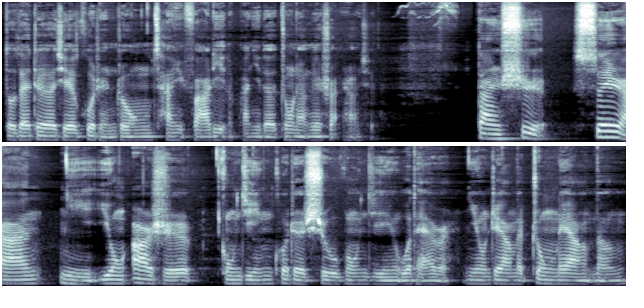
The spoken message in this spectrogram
都在这些过程中参与发力了，把你的重量给甩上去。但是，虽然你用二十公斤或者十五公斤，whatever，你用这样的重量能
